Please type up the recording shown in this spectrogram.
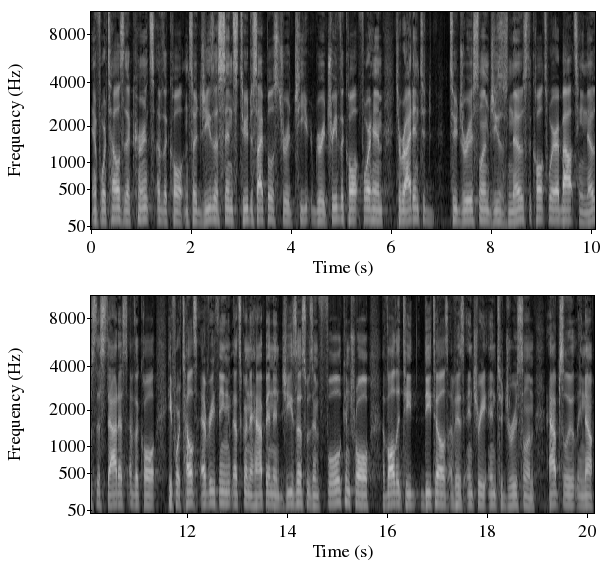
and foretells the occurrence of the colt. And so Jesus sends two disciples to retrieve the colt for him to ride into to Jerusalem. Jesus knows the cult's whereabouts, he knows the status of the cult. He foretells everything that's going to happen, and Jesus was in full control of all the details of his entry into Jerusalem. Absolutely. Now,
